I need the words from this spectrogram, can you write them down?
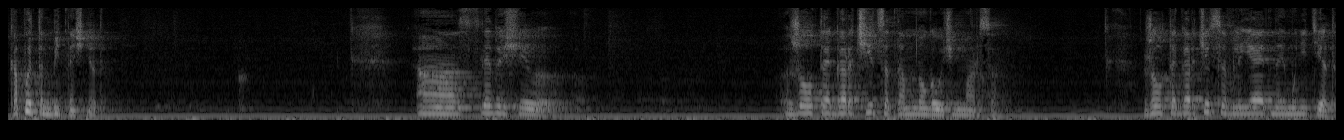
копытом бить начнет. А, следующее. Желтая горчица, там много очень Марса. Желтая горчица влияет на иммунитет.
